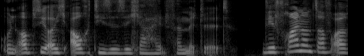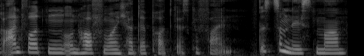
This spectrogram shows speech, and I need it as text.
und ob sie euch auch diese Sicherheit vermittelt. Wir freuen uns auf eure Antworten und hoffen, euch hat der Podcast gefallen. Bis zum nächsten Mal.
